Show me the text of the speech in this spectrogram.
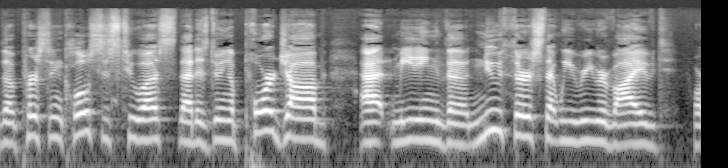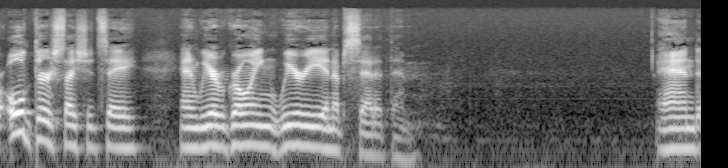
the person closest to us that is doing a poor job at meeting the new thirst that we re revived, or old thirst, I should say, and we are growing weary and upset at them. And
